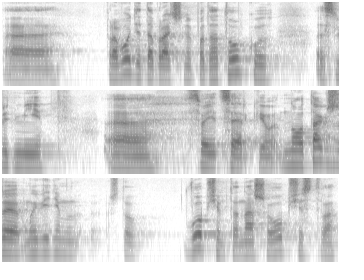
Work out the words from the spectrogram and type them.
э, проводят добрачную подготовку с людьми э, своей церкви. Но также мы видим, что в общем-то наше общество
